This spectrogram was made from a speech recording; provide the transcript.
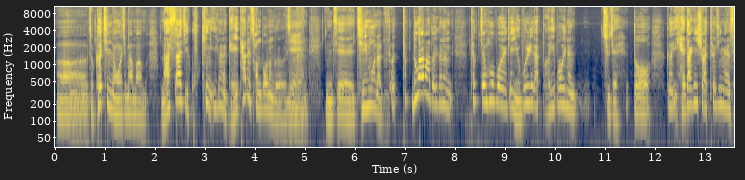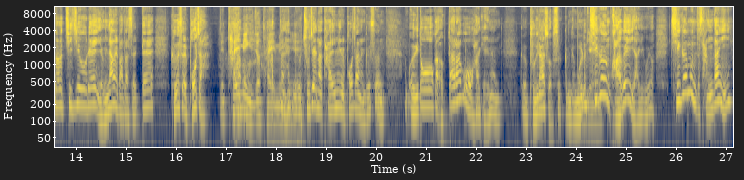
어좀 거친 용어지만 뭐 마사지, 쿠킹 이거는 데이터를 손보는 거지만 이제 질문을 누가 봐도 이거는 특정 후보에게 유불리가 뻔히 보이는 주제 또 그 해당 이슈가 터지면서 지지율에 영향을 받았을 때 그것을 보자. 타이밍이죠, 타이밍. 예. 그 주제나 타이밍을 보자는 것은 의도가 없다라고 하기에는 그 부인할 수 없을 겁니다. 물론 예. 지금 과거의 이야기고요. 지금은 이제 상당히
